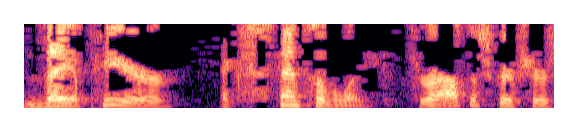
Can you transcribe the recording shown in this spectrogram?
they appear extensively throughout the scriptures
